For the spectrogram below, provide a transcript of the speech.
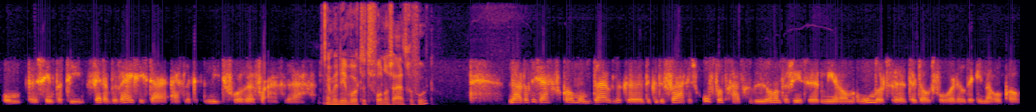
om uh, sympathie. Verder bewijs is daar eigenlijk niet voor, uh, voor aangedragen. En wanneer wordt het vonnis uitgevoerd? Nou, dat is eigenlijk volkomen onduidelijk. Uh, de, de, vraag is of dat gaat gebeuren, want er zitten meer dan 100 uh, ter dood veroordeelden in Marokko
